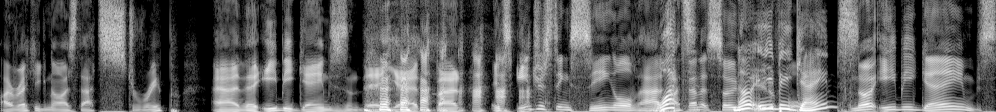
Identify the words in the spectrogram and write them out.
I recognize that strip. Uh, the EB Games isn't there yet, but it's interesting seeing all that. I What? found it so no beautiful. EB games? No EB Games.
